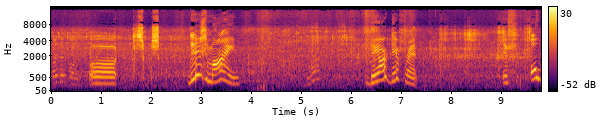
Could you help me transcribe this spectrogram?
What's it called? Uh, this is mine. They are different. If oh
